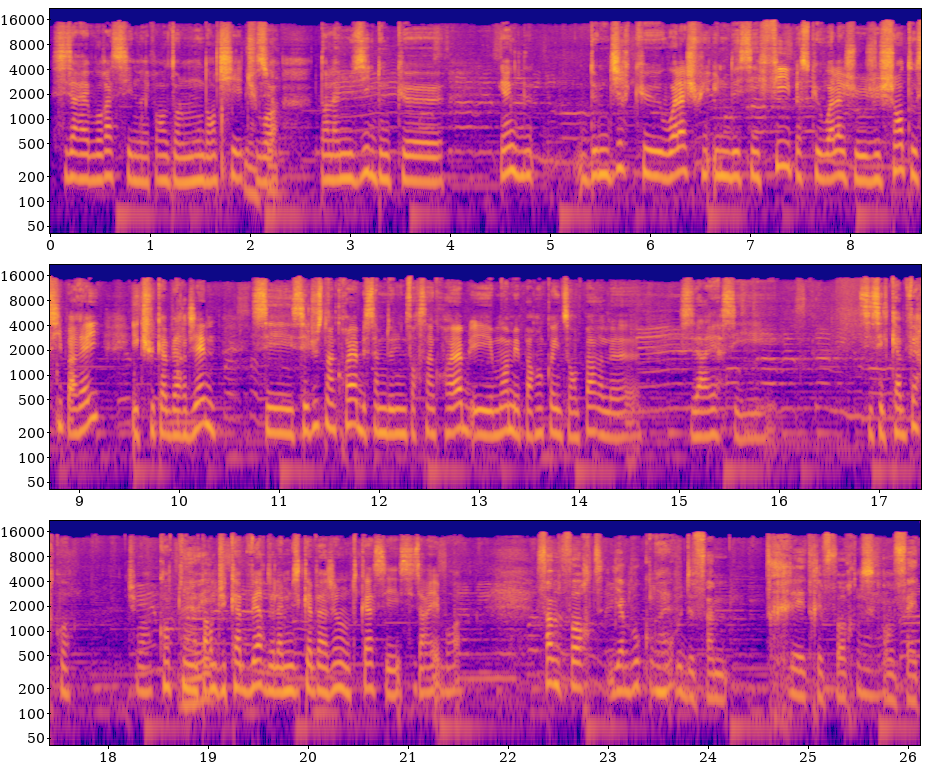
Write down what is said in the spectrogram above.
César Evora, c'est une référence dans le monde entier, Bien tu sûr. vois, dans la musique. Donc, rien que de, me dire que voilà, je suis une de ces filles, parce que voilà, je, je chante aussi pareil, et que je suis capverdienne, c'est c'est juste incroyable, et ça me donne une force incroyable. Et moi, mes parents, quand ils en parlent, euh, c'est c'est c'est le Cap Vert, quoi. Tu vois, quand on Ah oui. parle du Cap Vert, de la musique capverdienne, en tout cas, c'est Césaria Evora. Femme forte, il y a beaucoup, Ouais. beaucoup de femmes très, très fortes, Ouais. en fait.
